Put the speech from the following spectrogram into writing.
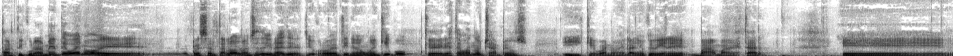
particularmente, bueno, eh, resaltarlo al Manchester United. Yo creo que tiene un equipo que debería estar jugando Champions y que bueno, el año que viene van a estar. Eh,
